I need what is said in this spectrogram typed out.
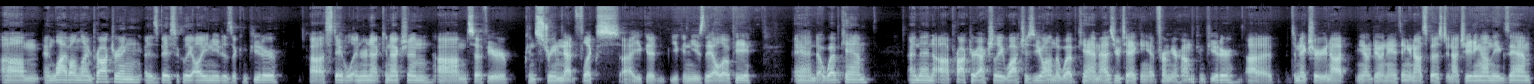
Um, and live online proctoring is basically all you need is a computer, uh, stable internet connection. Um, so if you can stream Netflix, uh, you could you can use the LOP and a webcam and then uh, Proctor actually watches you on the webcam as you're taking it from your home computer uh, to make sure you're not, you know, doing anything you're not supposed to, not cheating on the exam.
